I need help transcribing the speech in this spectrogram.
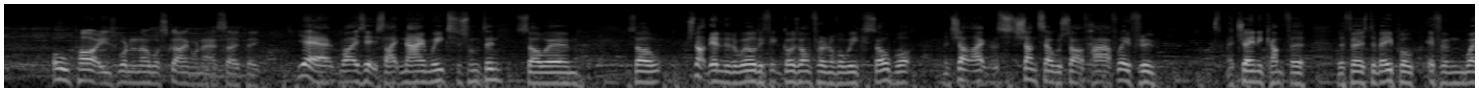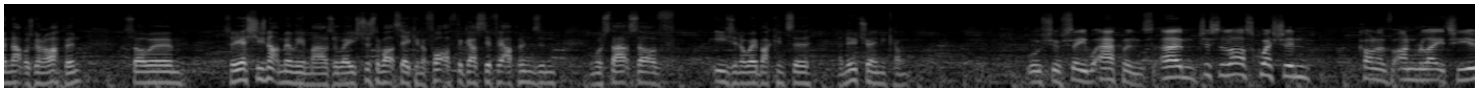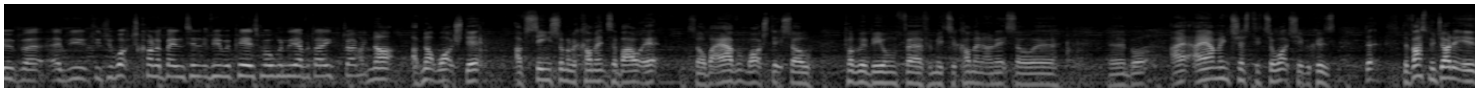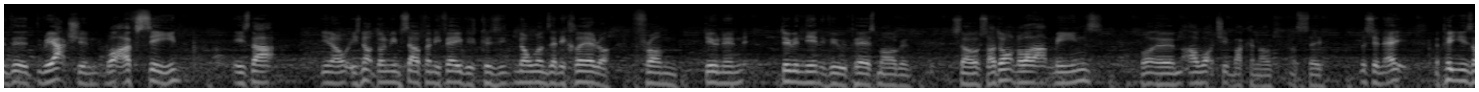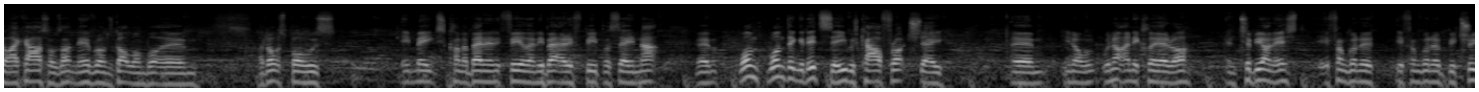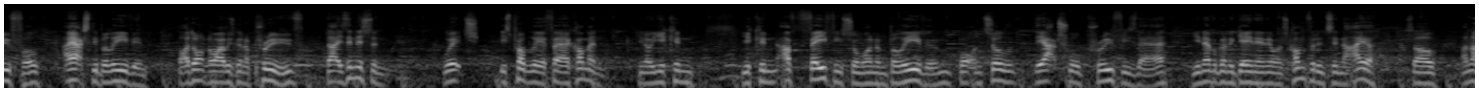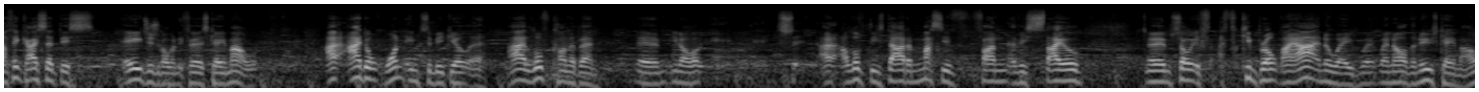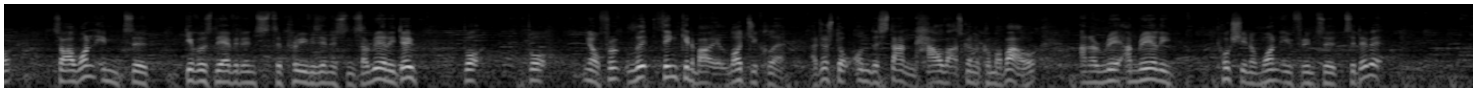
all parties want to know what's going on ASAP. Yeah, what is it? It's like nine weeks or something. So, um, so it's not the end of the world if it goes on for another week or so. But and like Chantel was sort of halfway through a training camp for the first of April, if and when that was going to happen. So, um, so yes, she's not a million miles away. It's just about taking a foot off the gas if it happens, and, and we'll start sort of easing our way back into a new training camp We'll shall see what happens. Um, just the last question, kind of unrelated to you, but have you did you watch Conor Benn's interview with Piers Morgan the other day, Jamie? I've not. I've not watched it. I've seen some of the comments about it, so but I haven't watched it, so probably be unfair for me to comment on it. So. Uh, uh, but I, I, am interested to watch it because the, the vast majority of the, reaction, what I've seen, is that you know he's not done himself any favours because no one's any clearer from doing an, doing the interview with Piers Morgan. So, so I don't know what that means, but um, I'll watch it back and I'll, I'll see. Listen, hey, opinions are like assholes, aren't they? Everyone's got one, but um, I don't suppose it makes Conor Bennett feel any better if people are saying that. Um, one one thing I did see was Carl Froch say, um, you know, we're not any clearer. And to be honest, if I'm gonna if I'm gonna be truthful, I actually believe him, but I don't know how he's to prove that he's innocent, which is probably a fair comment. You know, you can you can have faith in someone and believe him, but until the actual proof is there, you're never going to gain anyone's confidence in that either. So, and I think I said this ages ago when it first came out. I, I don't want him to be guilty. I love Conor Benn. Um, you know, I, loved his dad, a massive fan of his style. Um, so it, fucking broke my heart in a way when, all the news came out. So I want him to give us the evidence to prove his innocence. I really do. But but you know, from thinking about it logically, I just don't understand how that's going to come about, and I am re- really pushing and wanting for him to, to do it.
